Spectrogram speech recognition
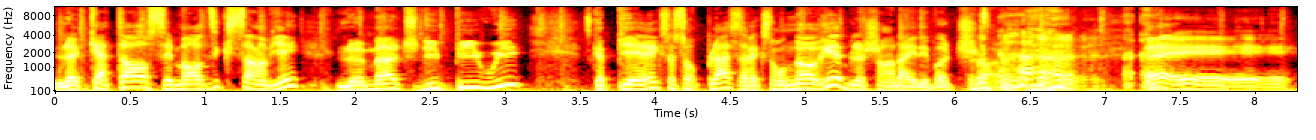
Le 14, c'est mardi qui s'en vient, le match des Pee-Wee. Parce que Pierrick se sur place avec son horrible chandail des voltigeurs. Hey, hey, hey, hey, hey.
